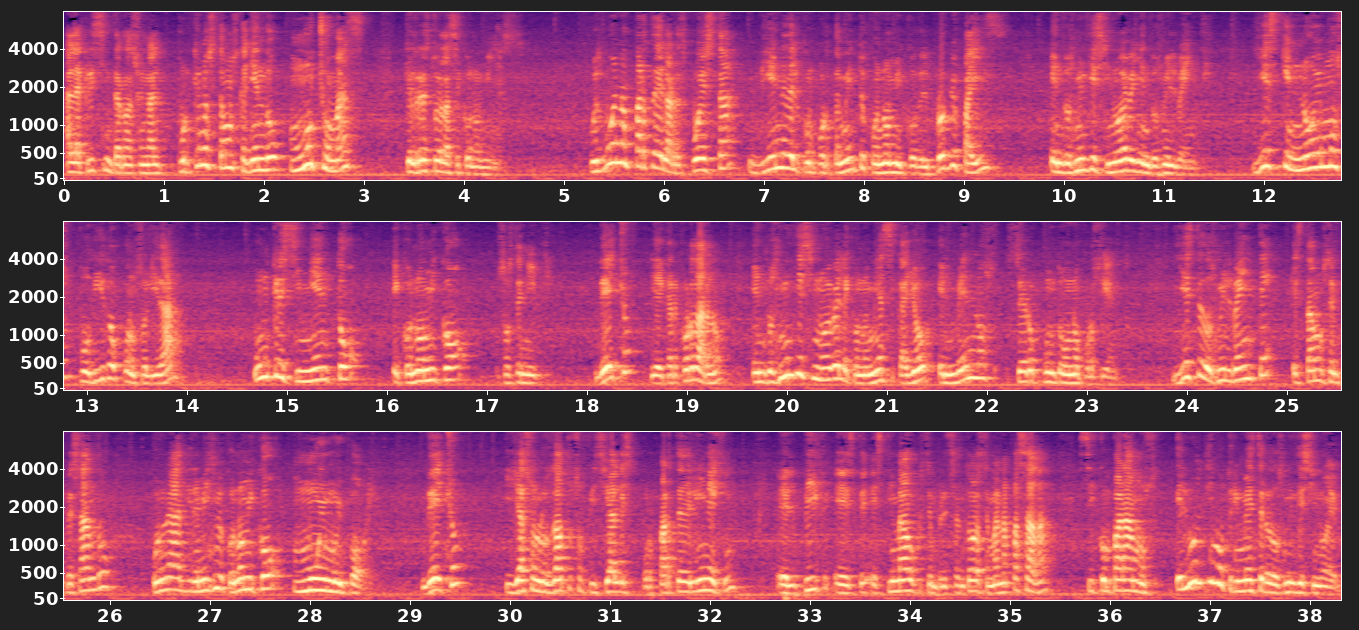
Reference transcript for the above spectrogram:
a la crisis internacional? ¿Por qué nos estamos cayendo mucho más que el resto de las economías? Pues buena parte de la respuesta viene del comportamiento económico del propio país en 2019 y en 2020. Y es que no hemos podido consolidar un crecimiento económico sostenible. De hecho, y hay que recordarlo, en 2019 la economía se cayó en menos 0.1%. Y este 2020 estamos empezando con un dinamismo económico muy, muy pobre. De hecho, y ya son los datos oficiales por parte del INEGI, el PIB este, estimado que se presentó la semana pasada, si comparamos el último trimestre de 2019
